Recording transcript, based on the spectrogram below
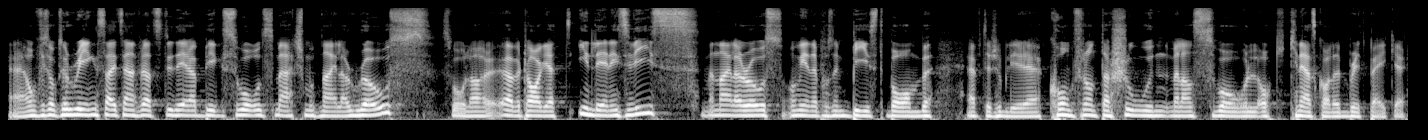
Eh, hon finns också ringside sen för att studera Big Swoles match mot Nyla Rose. Swole har övertaget inledningsvis, men Nyla Rose hon vinner på sin Beast Bomb. Efter så blir det konfrontation mellan Swole och knäskadade Britt Baker.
